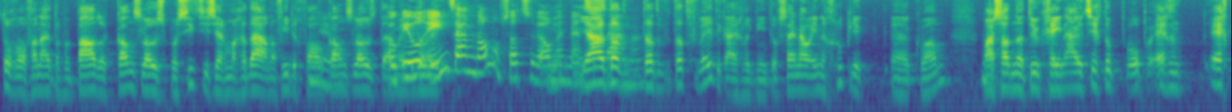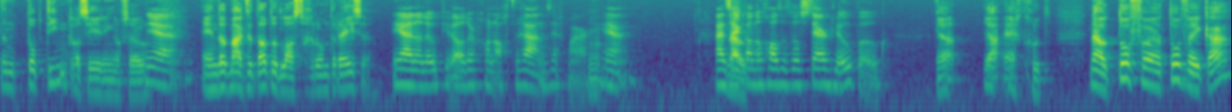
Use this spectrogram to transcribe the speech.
toch wel vanuit een bepaalde kansloze positie zeg maar, gedaan. Of in ieder geval Ja. kansloos. ook heel ik- eenzaam dan? Of zat ze wel met mensen ja, samen? dat, dat, dat weet ik eigenlijk niet. Of zij nou in een groepje eh, kwam. Maar ze had natuurlijk geen uitzicht op, op echt, een, echt een top 10 klassering of zo. Ja. En dat maakt het altijd lastiger om te racen. ja, dan loop je wel er gewoon achteraan, zeg maar. Hm. Ja. Maar zij Nou. kan nog altijd wel sterk lopen ook. Ja, ja echt goed. Nou, tof, eh, tof WK.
